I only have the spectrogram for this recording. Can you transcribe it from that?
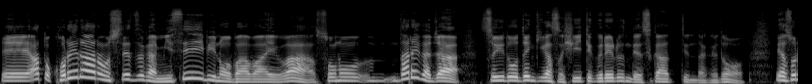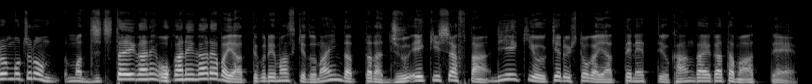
えー、あとこれらの施設が未整備の場合はその誰がじゃあ水道電気ガスを引いてくれるんですかって言うんだけどいやそれはもちろん、まあ、自治体がねお金があればやってくれますけどないんだったら受益者負担利益を受ける人がやってねっていう考え方もあって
